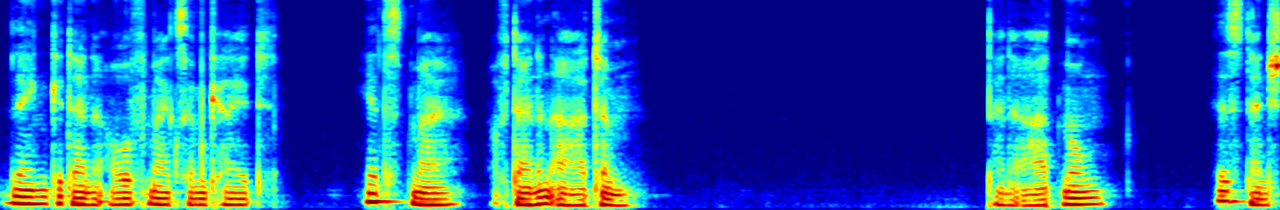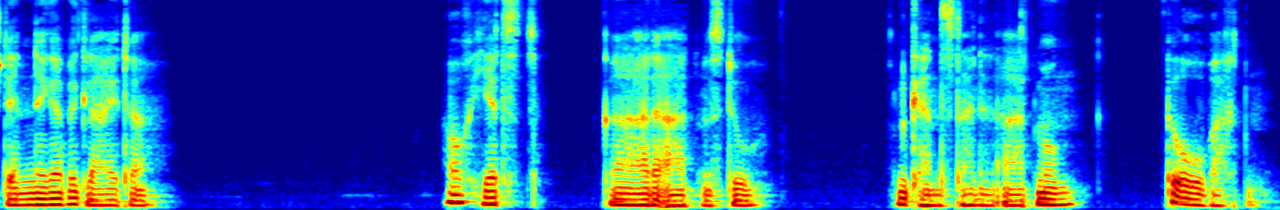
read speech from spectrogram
Lenke deine Aufmerksamkeit jetzt mal auf deinen Atem. Deine Atmung ist ein ständiger Begleiter. Auch jetzt gerade atmest du und kannst deine Atmung beobachten.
